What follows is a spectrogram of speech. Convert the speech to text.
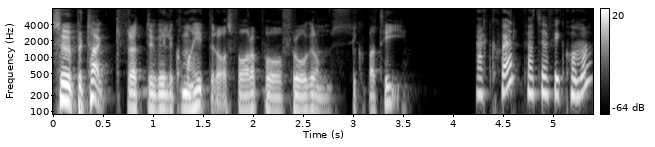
Supertack för att du ville komma hit idag och svara på frågor om psykopati. Tack själv för att jag fick komma.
